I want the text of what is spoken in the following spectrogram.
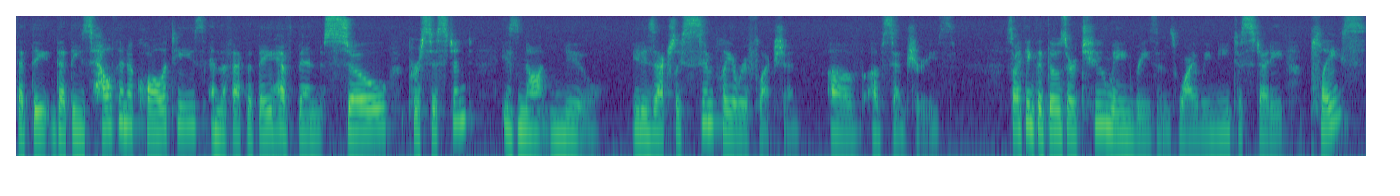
That, the, that these health inequalities and the fact that they have been so persistent is not new. It is actually simply a reflection of, of centuries. So I think that those are two main reasons why we need to study place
